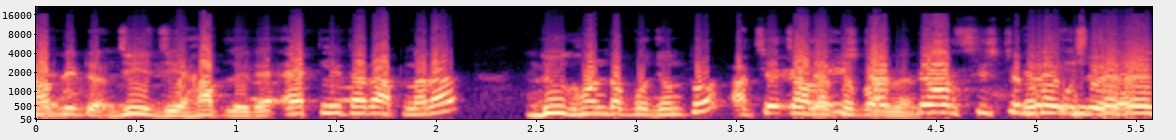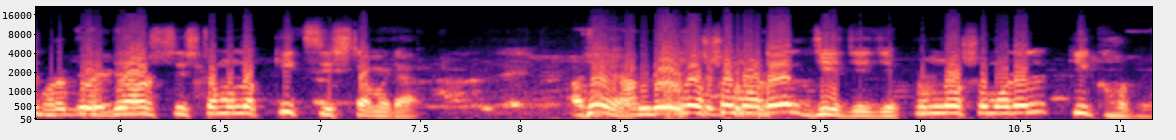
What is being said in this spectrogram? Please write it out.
half liter? জি জি হাফ লিটার এক লিটার আপনারা দুই ঘণ্টা পর্যন্ত আচ্ছা চালাতে পারবেন। দেওয়ার সিস্টেম হলো কিক সিস্টেম এটা। আচ্ছা, হ্যাঁ, পনেরোশো মডেল জি জি জি পনেরোশো মডেল কিক হবে।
